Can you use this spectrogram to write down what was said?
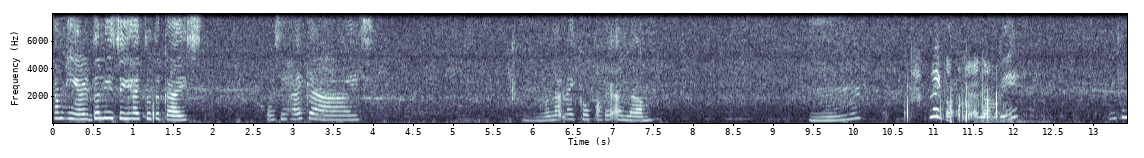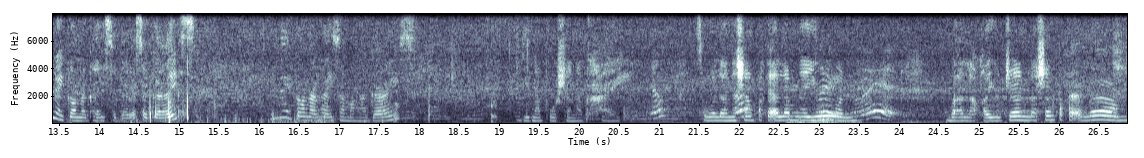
Come here. Dali, say hi to the guys. Oh, say hi, guys. Hmm, wala na ikaw pakialam. Hmm? Wala ikaw pakialam, eh? Hindi na ikaw nag-hi sa, sa guys? Hindi na ikaw nag-hi sa mga guys? Hindi na po siya nag-hi. So, wala na siyang pakialam ngayon. Bahala kayo dyan. Wala siyang pakialam.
